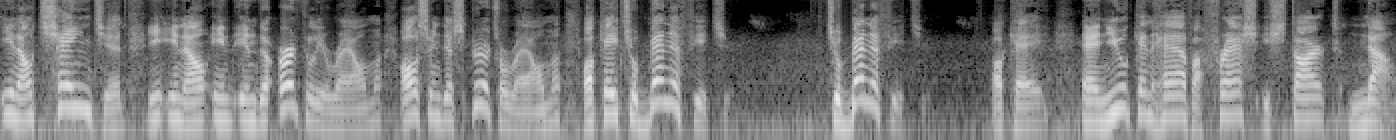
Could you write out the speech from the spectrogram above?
you know, changed, you know, in, in the earthly realm, also in the spiritual realm, okay, to benefit you. To benefit you. Okay? And you can have a fresh start now.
